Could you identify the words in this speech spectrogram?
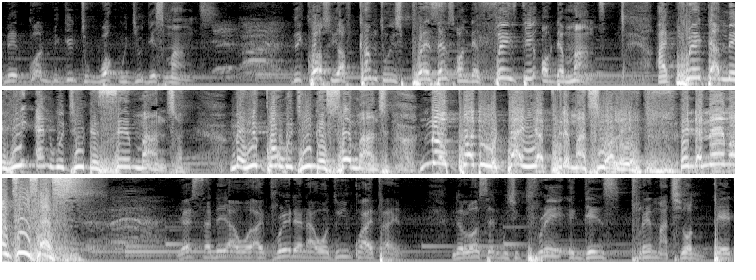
May God begin to walk with you this month. Because you have come to his presence on the first day of the month. I pray that may he end with you the same month. May he go with you the same month. Nobody will die here prematurely. In the name of Jesus. Yesterday I, was, I prayed and I was doing quiet time. The Lord said we should pray against premature death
